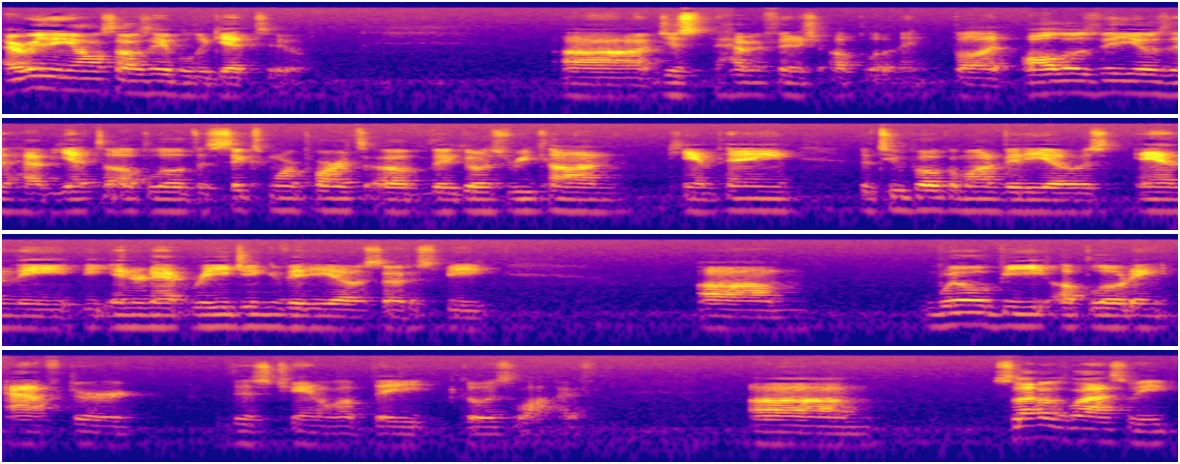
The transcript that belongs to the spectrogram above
Everything else I was able to get to. Uh, just haven't finished uploading. But all those videos that have yet to upload, the six more parts of the Ghost Recon campaign, the two Pokemon videos, and the, the internet raging video, so to speak, um, will be uploading after this channel update goes live. Um, so that was last week.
